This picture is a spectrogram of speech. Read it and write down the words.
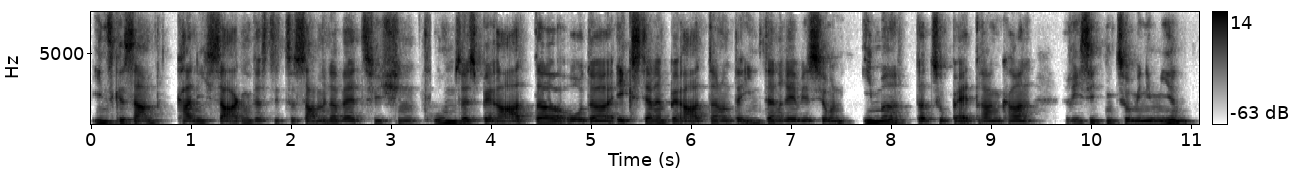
Insgesamt kann ich sagen, dass die Zusammenarbeit zwischen uns als Berater oder externen Beratern und der internen Revision immer dazu beitragen kann, Risiken zu minimieren,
